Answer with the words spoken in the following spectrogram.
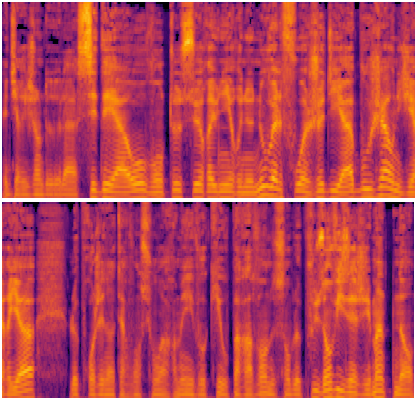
Les dirigeants de la CDAO vont eux se réunir une nouvelle fois jeudi à Abuja au Nigeria. Le projet d'intervention armée évoqué auparavant ne semble plus envisagé maintenant.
